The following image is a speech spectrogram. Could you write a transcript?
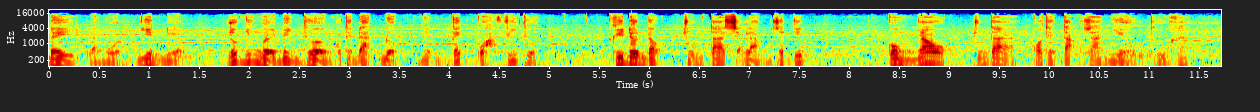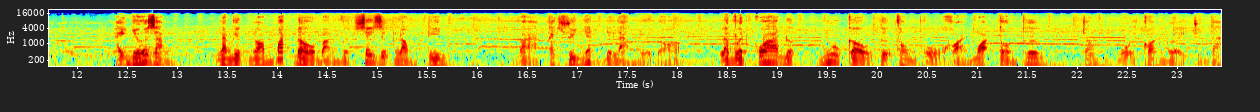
Đây là nguồn nhiên liệu giúp những người bình thường có thể đạt được những kết quả phi thường. Khi đơn độc chúng ta sẽ làm rất ít, cùng nhau chúng ta có thể tạo ra nhiều thứ khác. Hãy nhớ rằng làm việc nhóm bắt đầu bằng việc xây dựng lòng tin và cách duy nhất để làm điều đó là vượt qua được nhu cầu tự phòng thủ khỏi mọi tổn thương trong mỗi con người chúng ta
